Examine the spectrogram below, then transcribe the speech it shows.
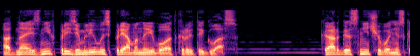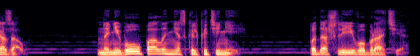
Одна из них приземлилась прямо на его открытый глаз. Каргас ничего не сказал. На него упало несколько теней. Подошли его братья.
